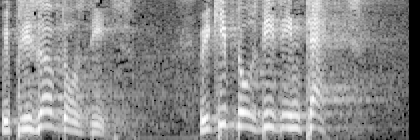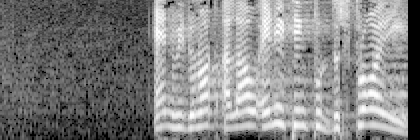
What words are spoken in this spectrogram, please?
We preserve those deeds. We keep those deeds intact. And we do not allow anything to destroy,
